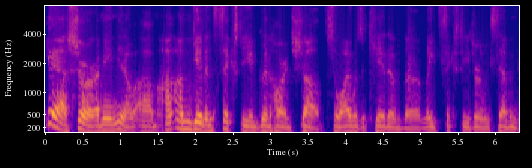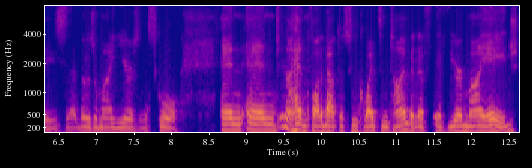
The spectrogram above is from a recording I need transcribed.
Yeah, sure. I mean, you know, um, I'm giving 60 a good hard shove. So I was a kid of the late 60s, early 70s. Uh, those were my years in school. And, and, you know, I hadn't thought about this in quite some time, but if, if you're my age,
